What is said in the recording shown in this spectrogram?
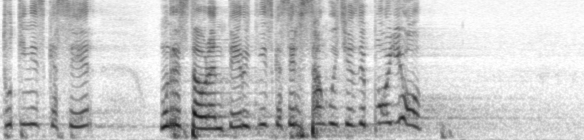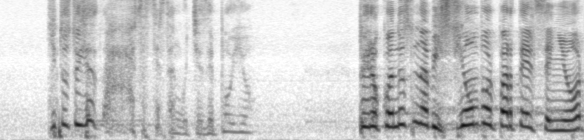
tú tienes que hacer un restaurantero y tienes que hacer sándwiches de pollo. Y entonces tú dices, ah, es hacer sándwiches de pollo. Pero cuando es una visión por parte del Señor,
